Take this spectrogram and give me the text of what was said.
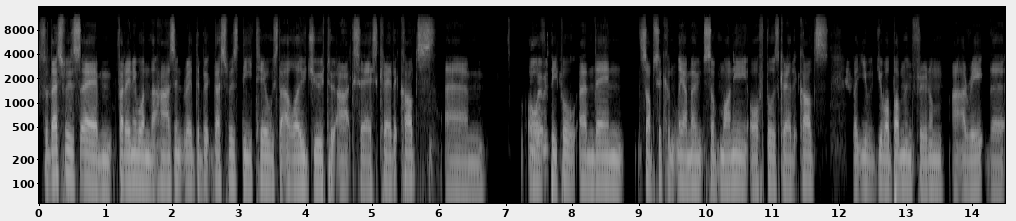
So this was um, for anyone that hasn't read the book. This was details that allowed you to access credit cards um, oh, of was... people, and then subsequently amounts of money off those credit cards, but you you were burning through them at a rate that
